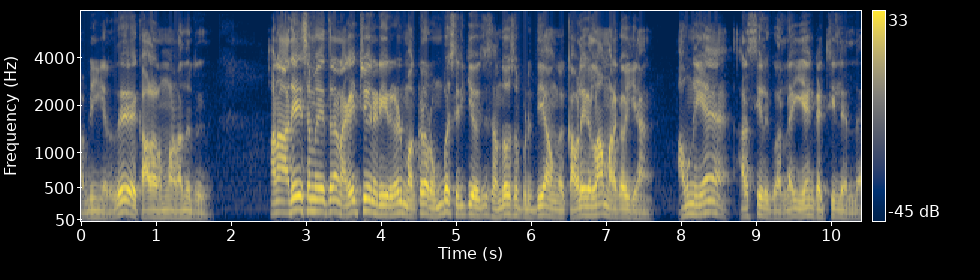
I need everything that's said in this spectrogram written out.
அப்படிங்கிறது காலகாலமாக நடந்துட்டு இருக்குது. ஆனால் அதே சமயத்தில் நகைச்சுவை நடிகர்கள் மக்களை ரொம்ப சிரிக்க வச்சு சந்தோஷப்படுத்தி அவங்க கவலைகள்லாம் மறக்க வைக்கிறாங்க. அவங்க ஏன் அரசியலுக்கு வரல? ஏன் கட்சியில் இல்லை?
